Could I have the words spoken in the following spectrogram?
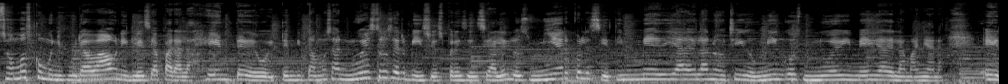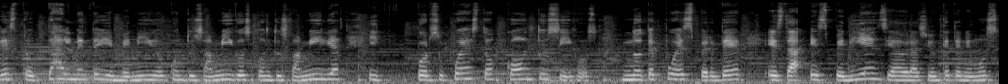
Somos Comunijuraba, una iglesia para la gente de hoy. Te invitamos a nuestros servicios presenciales los miércoles 7 y media de la noche y domingos 9 y media de la mañana. Eres totalmente bienvenido con tus amigos, con tus familias y por supuesto con tus hijos. No te puedes perder esta experiencia de oración que tenemos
